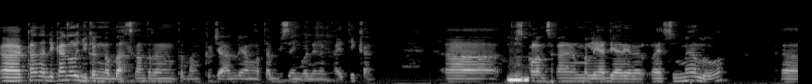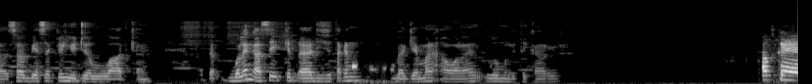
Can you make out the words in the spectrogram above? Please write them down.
uh, kan tadi kan lo juga ngebahas kan tentang, tentang kerjaan lo yang tak bisa dengan IT kan. Uh, terus hmm. kalau misalkan melihat dari resume lo, Uh, so basically you do a lot kan. Boleh nggak sih kita diceritakan bagaimana awalnya lu meniti karir? Oke, okay.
